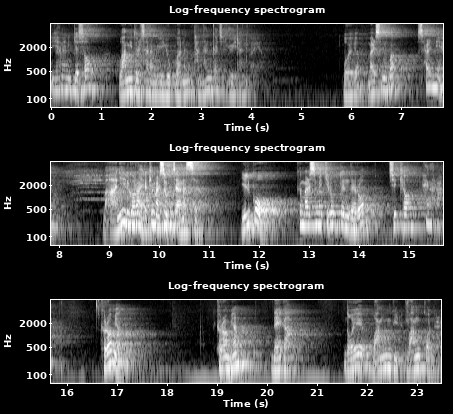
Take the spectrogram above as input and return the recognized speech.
이 하나님께서 왕이 될 사람에게 요구하는 단 한 가지 유일한 거예요. 뭐예요? 말씀과 삶이에요. 많이 읽어라 이렇게 말씀하지 않았어요. 읽고 그 말씀에 기록된 대로 지켜 행하라. 그러면 그러면 내가 너의 왕위, 왕권을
